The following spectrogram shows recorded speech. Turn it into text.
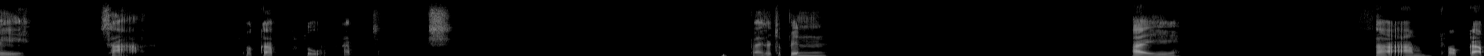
i สามเท่ากับศูนย์ครับไปก็จะเป็น i สามเท่ากับ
